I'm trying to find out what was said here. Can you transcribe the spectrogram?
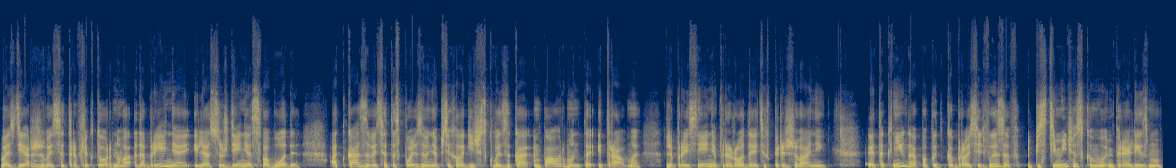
воздерживаясь от рефлекторного одобрения или осуждения свободы, отказываясь от использования психологического языка эмпауэрмента и травмы для прояснения природы этих переживаний. Эта книга — попытка бросить вызов эпистемическому империализму,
